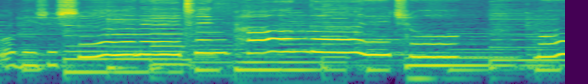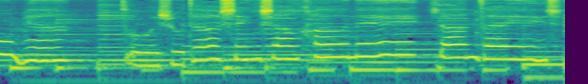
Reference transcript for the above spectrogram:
我必须是座位数的心，想和你站在一起，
